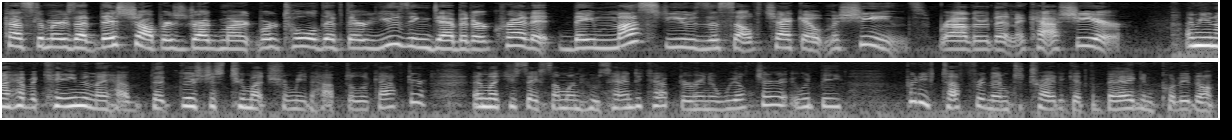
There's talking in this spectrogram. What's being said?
Customers at this Shoppers Drug Mart were told if they're using debit or credit, they must use the self checkout machines rather than a cashier. I mean, I have a cane and I have that. There's just too much for me to have to look after. And like you say, someone who's handicapped or in a wheelchair, it would be pretty tough for them to try to get the bag and put it on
